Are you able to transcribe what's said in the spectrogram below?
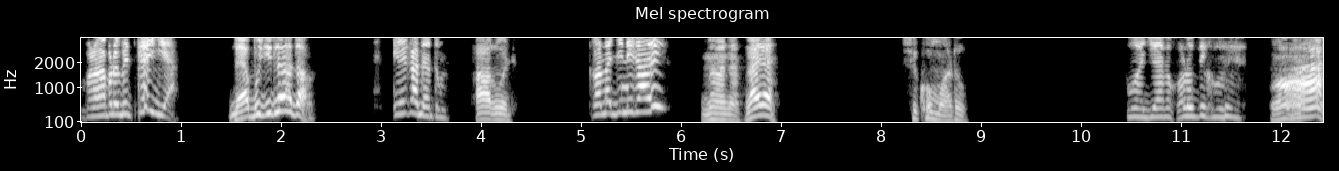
પણ આપણે બે થઈ ગયા. લેબુ લે હતા એકાદ હતું સારું જ કાનાજી ની ખાવી ના ના. લાય લે શીખો માઠું ભોજી આ તો કડું તીખું છે. હા.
